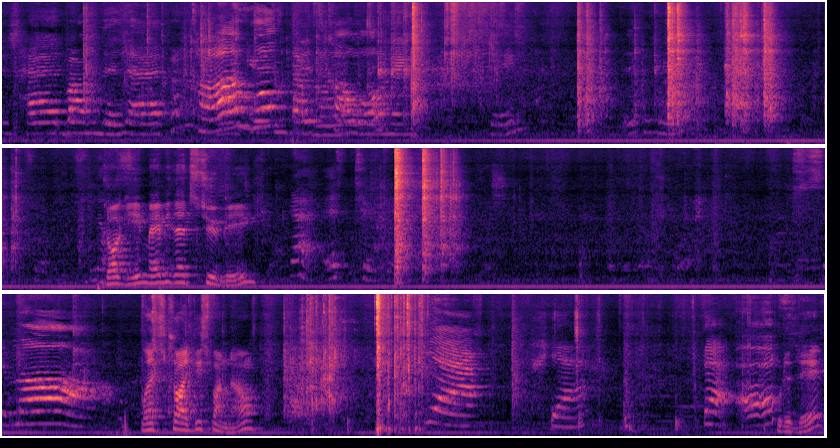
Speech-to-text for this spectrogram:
his head, bummed his head. Car walk, Walking down it's the car walk. morning. Doggy, maybe that's too big. Yeah, it's too big. Small. Let's try this one now. Yeah. Yeah. That. Put it there.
